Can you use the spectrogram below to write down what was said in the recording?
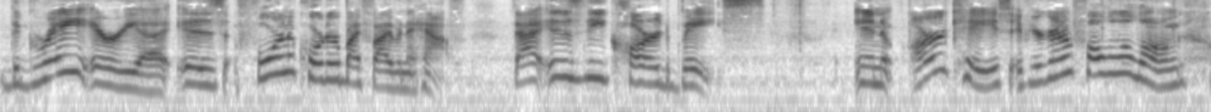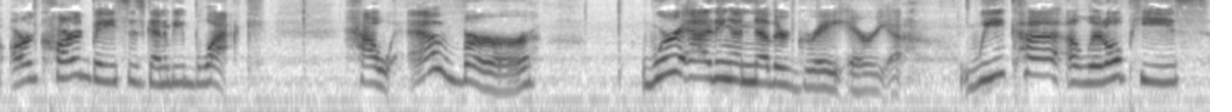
The gray area is four and a quarter by five and a half. That is the card base. In our case, if you're going to follow along, our card base is going to be black. However, we're adding another gray area. We cut a little piece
